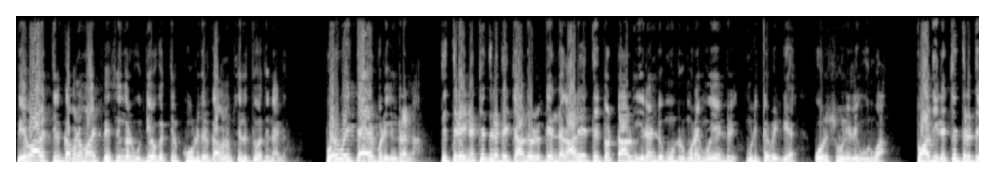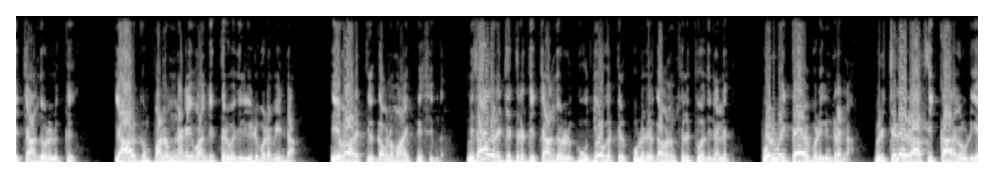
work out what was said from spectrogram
விவகாரத்தில் கவனமாய் பேசுங்கள் உத்தியோகத்தில் கூடுதல் கவனம் செலுத்துவது நல்லது. பொறுமை தேவைப்படுகின்ற நான் சித்திரை நட்சத்திரத்தை சார்ந்தவர்களுக்கு எந்த காரியத்தை தொட்டாலும் இரண்டு மூன்று முறை முயன்று முடிக்க வேண்டிய ஒரு சூழ்நிலை உருவாகும். சுவாதி நட்சத்திரத்தை சார்ந்தவர்களுக்கு யாருக்கும் பணம் நகை வாங்கித் தருவதில் ஈடுபட வேண்டாம். விவகாரத்தில் கவனமாய் பேசுங்கள். விசாக நட்சத்திரத்தை சார்ந்தவர்களுக்கு உத்தியோகத்தில் கூடுதல் கவனம் செலுத்துவது நல்லது. பொறுமை தேவைப்படுகின்ற விருச்சக ராசிக்காரர்களுடைய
